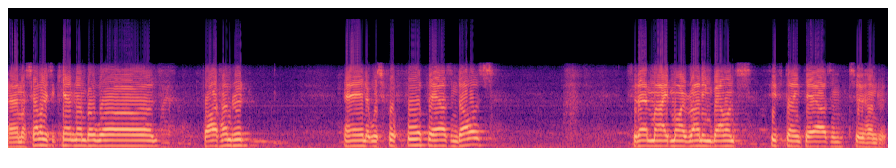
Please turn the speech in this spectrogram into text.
Uh, my salaries account number was five hundred, and it was for four thousand dollars. So that made my running balance fifteen thousand two hundred,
